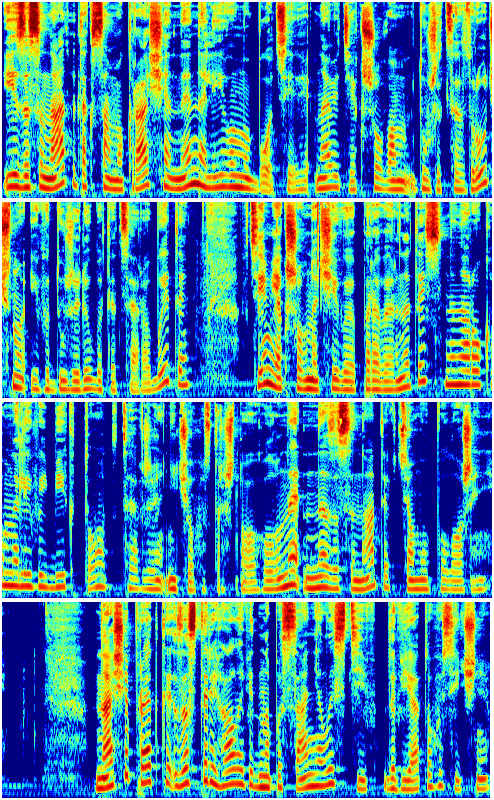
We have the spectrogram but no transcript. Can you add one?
І засинати так само краще не на лівому боці, навіть якщо вам дуже це зручно і ви дуже любите це робити. Втім, якщо вночі ви перевернетесь ненароком на лівий бік, то це вже нічого страшного. Головне не засинати в цьому положенні. Наші предки застерігали від написання листів 9 січня,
